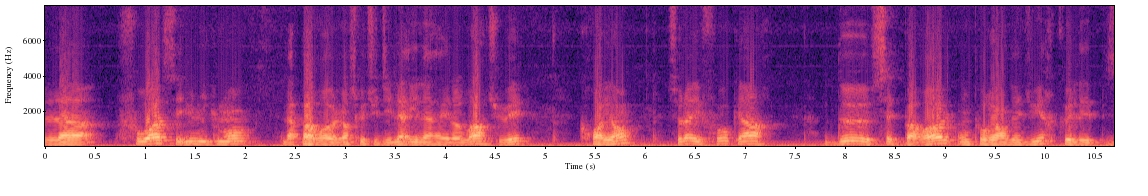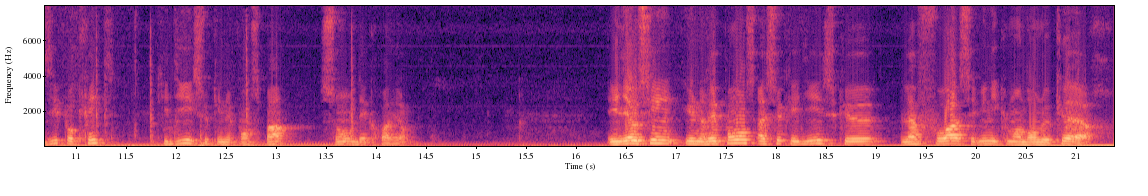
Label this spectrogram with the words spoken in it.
la foi c'est uniquement la parole. Lorsque tu dis La ilaha illallah, tu es croyant. Cela est faux car de cette parole, on pourrait en déduire que les hypocrites qui disent ce qu'ils ne pensent pas sont des croyants. il y a aussi une réponse à ceux qui disent que la foi c'est uniquement dans le cœur,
